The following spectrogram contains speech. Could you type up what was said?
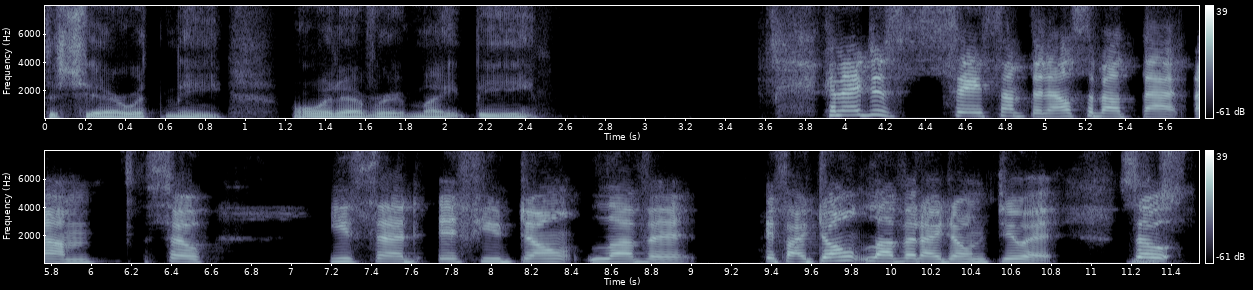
to share with me or whatever it might be. Can I just say something else about that? Um, so you said if you don't love it, if I don't love it, I don't do it. So Yes.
